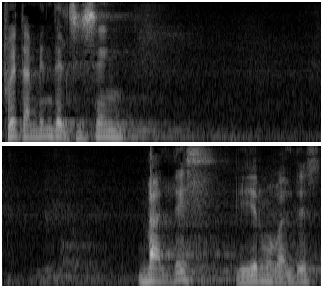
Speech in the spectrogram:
fue también del CISEN, Valdés, Guillermo Valdés,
